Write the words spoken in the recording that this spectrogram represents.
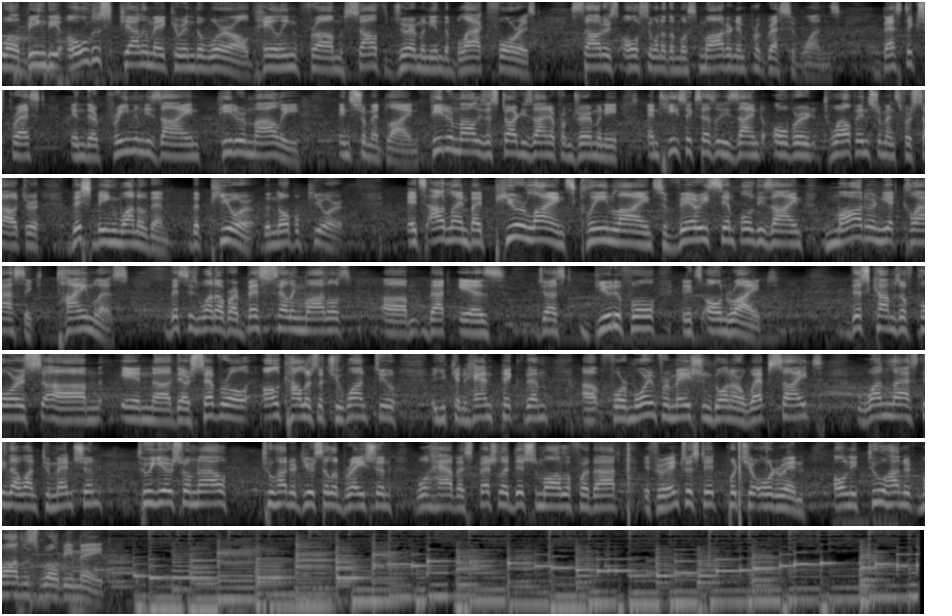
Well, being the oldest piano maker in the world, hailing from South Germany in the Black Forest, Sauter is also one of the most modern and progressive ones. Best expressed in their premium design, Peter Maly instrument line. Peter Maly is a star designer from Germany, and he successfully designed over 12 instruments for Sauter, this being one of them, the Pure, the Noble Pure. It's outlined by pure lines, clean lines, very simple design, modern yet classic, timeless. This is one of our best selling models um, that is just beautiful in its own right. This comes, of course, um, in uh, there are several all colors that you want to. You can handpick them. Uh, for more information, go on our website. One last thing that I want to mention: two years from now, 200 year celebration. We'll have a special edition model for that. If you're interested, put your order in. Only 200 models will be made.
